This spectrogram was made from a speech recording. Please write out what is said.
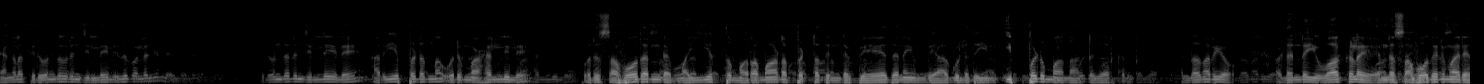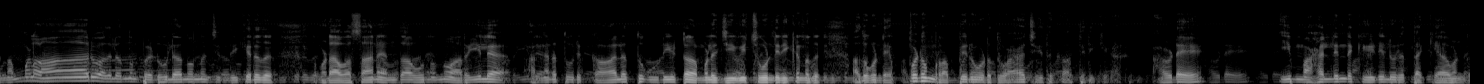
ഞങ്ങളെ തിരുവനന്തപുരം ജില്ലയിൽ ഇത് കൊല്ലം ജില്ല തിരുവനന്തപുരം ജില്ലയിലെ അറിയപ്പെടുന്ന ഒരു മഹലിലെ ഒരു സഹോദരന്റെ മയ്യത്ത് മറമാടപ്പെട്ടതിന്റെ വേദനയും വ്യാകുലതയും ഇപ്പോഴും ആ നാട്ടുകാർക്കുണ്ട്. എന്താണെന്നറിയോ? അവിടെ എന്റെ യുവാക്കളെ എന്റെ സഹോദരിമാരെ നമ്മളാരും അതിലൊന്നും പെടൂല എന്നൊന്നും ചിന്തിക്കരുത്. നമ്മുടെ അവസാനം എന്താവുന്നൊന്നും അറിയില്ല. അങ്ങനത്തെ ഒരു കാലത്ത് കൂടിയിട്ട് നമ്മൾ ജീവിച്ചുകൊണ്ടിരിക്കുന്നത്. അതുകൊണ്ട് എപ്പോഴും റബ്ബിനോട് ദ്വാ ചെയ്ത് കാത്തിരിക്കുക. അവിടെ ഈ മഹലിന്റെ കീഴിൽ ഒരു തക്യാവുണ്ട്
